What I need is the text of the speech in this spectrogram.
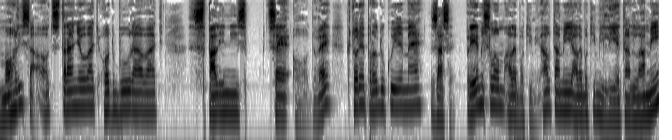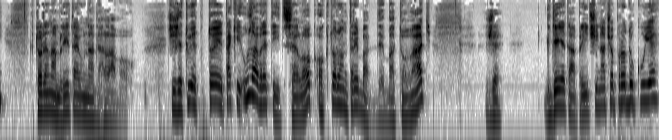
mohli sa odstraňovať, odbúravať spaliny z CO2, ktoré produkujeme zase priemyslom, alebo tými autami, alebo tými lietadlami, ktoré nám lietajú nad hlavou. Čiže tu je, to je taký uzavretý celok, o ktorom treba debatovať, že kde je tá príčina, čo produkuje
